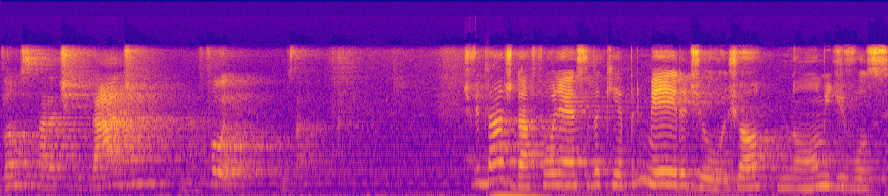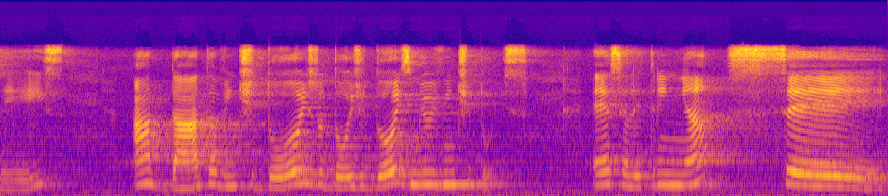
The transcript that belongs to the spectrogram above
Vamos para a atividade na folha. Vamos lá. Atividade da folha é essa daqui, a primeira de hoje, ó. Nome de vocês, a data 22 de 2 de 2022. Essa é a letrinha C.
